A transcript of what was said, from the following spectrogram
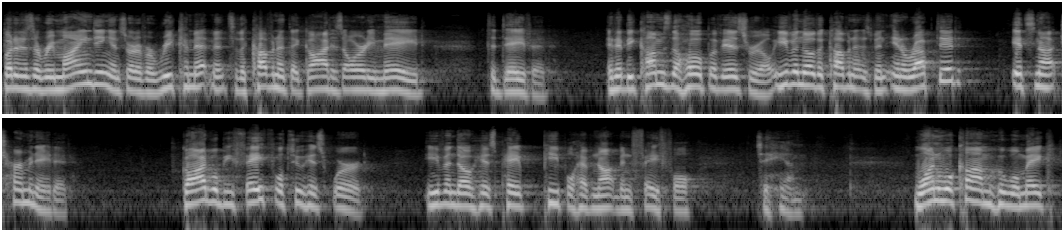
But it is a reminding and sort of a recommitment to the covenant that God has already made to David. And it becomes the hope of Israel. Even though the covenant has been interrupted, it's not terminated. God will be faithful to his word, even though his people have not been faithful to him. One will come who will make,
